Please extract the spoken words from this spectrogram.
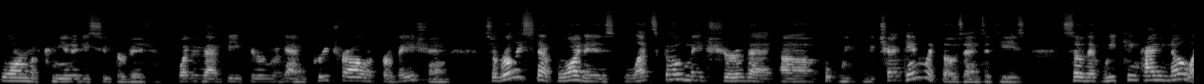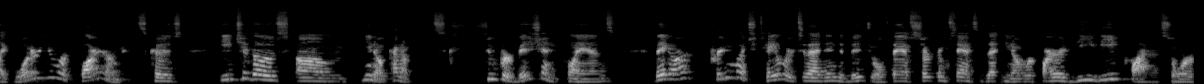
form of community supervision, whether that be through, again, pretrial or probation. So, really, step one is let's go make sure that uh, we, we check in with those entities so that we can kind of know, like, what are your requirements? Because each of those, um, you know, kind of supervision plans they are pretty much tailored to that individual. If they have circumstances that, you know, require a DV class or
